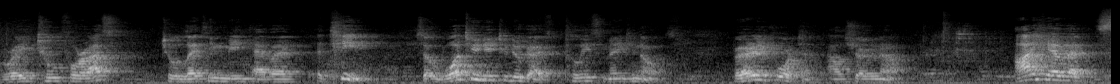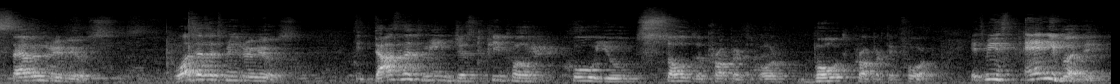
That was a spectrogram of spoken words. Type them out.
great tool for us to letting me have a, a team. So what you need to do, guys, please make notes. Very important. I'll show you now. I have uh, seven reviews. What does it mean, reviews? It does not mean just people who you sold the property or bought property for. It means anybody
